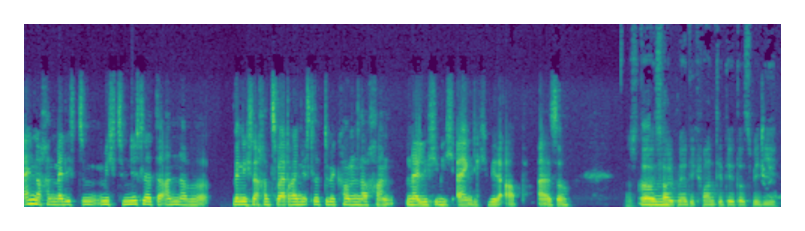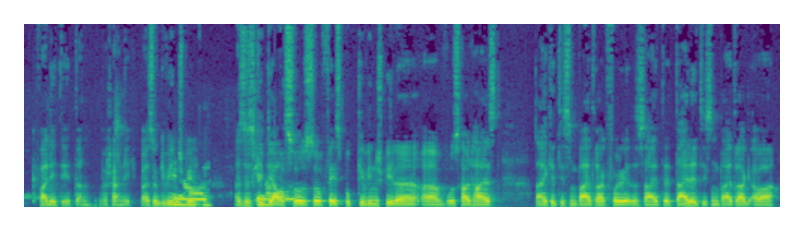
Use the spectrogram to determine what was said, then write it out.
nachher melde ich mich zum Newsletter an, aber wenn ich nachher zwei, drei Newsletter bekomme, nachher melde ich mich eigentlich wieder ab. Also, also da ähm, ist halt mehr die Quantität als wie die Qualität dann wahrscheinlich bei so Gewinnspielen. Genau, also es gibt genau. ja auch so, so Facebook-Gewinnspiele, äh, wo es halt heißt, like diesen Beitrag, folge der Seite, teile diesen Beitrag, aber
